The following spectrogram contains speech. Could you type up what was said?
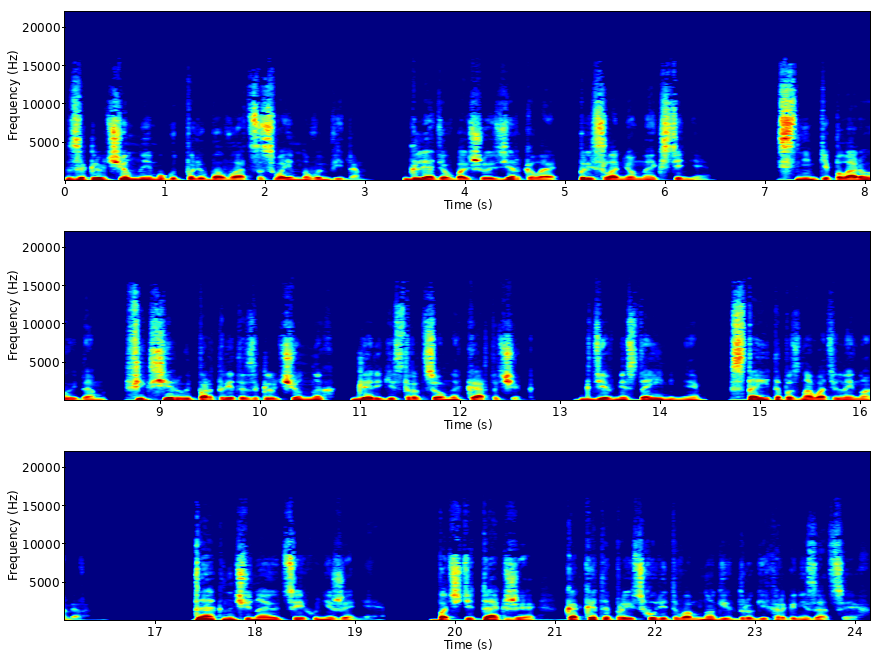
Заключенные могут полюбоваться своим новым видом, глядя в большое зеркало, прислоненное к стене. Снимки полароидом фиксируют портреты заключенных для регистрационных карточек, где вместо имени стоит опознавательный номер. Так начинаются их унижения. Почти так же, как это происходит во многих других организациях.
